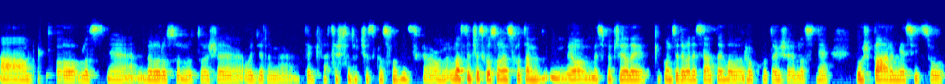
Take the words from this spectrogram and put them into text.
a to vlastně bylo rozhodnuto, že odjedeme tenkrát ještě do Československa. Vlastně Československo tam, jo, my jsme přijeli ke konci 90. roku, takže vlastně už pár měsíců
